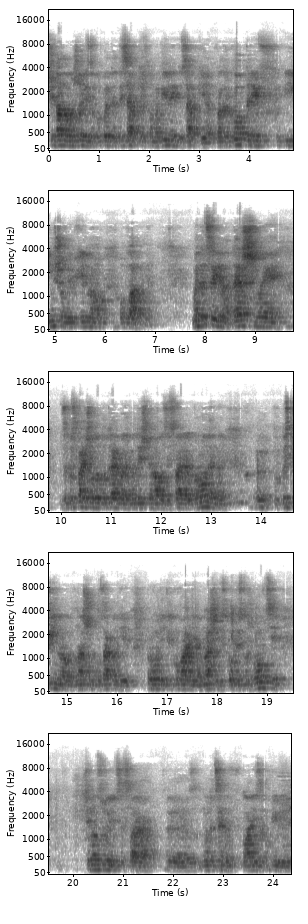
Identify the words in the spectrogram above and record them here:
що дало можливість закупити десятки автомобілів, десятки квадрокоптерів і іншого необхідного обладнання. Медицина теж ми забезпечували потреби медичної галузі сфери оборони. Ми постійно в нашому закладі проводять лікування наші військові службовці. Фінансується сфера е, медицини в плані закупівлі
